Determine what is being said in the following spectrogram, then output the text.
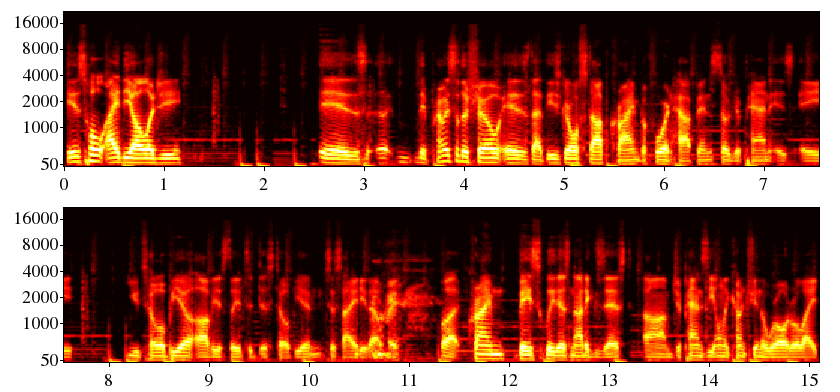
his whole ideology is uh, the premise of the show is that these girls stop crime before it happens. So Japan is a utopia. Obviously, it's a dystopian society that way, but crime basically does not exist. Um, Japan's the only country in the world where like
